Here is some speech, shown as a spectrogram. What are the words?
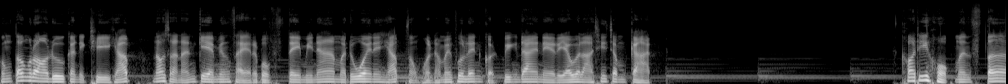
คงต้องรอดูกันอีกทีครับ นอกจากนั้นเกมยังใส่ระบบสเตมินามาด้วยนะครับ ส่งผลทำให้ผู้เล่นกดวิ่งได้ในระยะเวลาที่จำกัด ข้อที่ 6 Monster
